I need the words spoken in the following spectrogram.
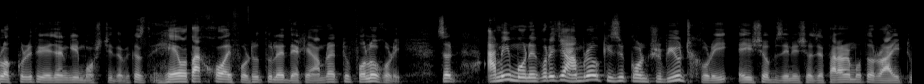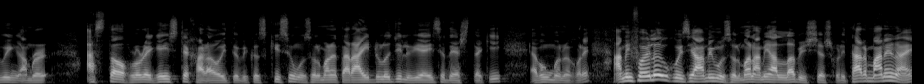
ব্লক করে তুই যান গিয়ে মসজিদে বিকজ হেও তা হয় ফটো তুলে দেখে, আমরা একটু ফলো করি। সো আমি মনে করি যে আমরাও কিছু কন্ট্রিবিউট করি এইসব জিনিসও, যে তারার মতো রাইট উইং আমরা আস্থা অহলোর এগেইনস্টে খাড়া হইতো বিকজ কিছু মুসলমানে তার আইডিওলজি লইয়া আইসে দেশ থাকি এবং মনে করে আমি ফয়লেও কইছি আমি মুসলমান আমি আল্লাহ বিশ্বাস করি। তার মানে নাই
